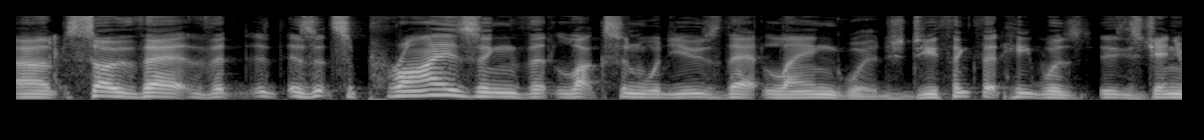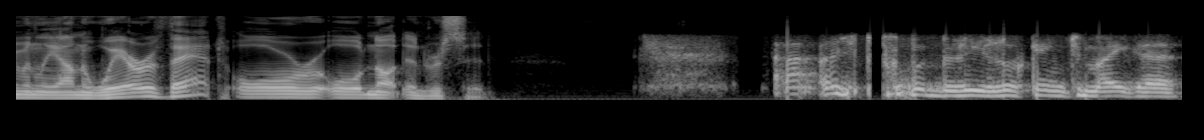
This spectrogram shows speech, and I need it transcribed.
Uh, so that, that is it surprising that Luxon would use that language? Do you think that he was is genuinely unaware of that, or or not interested? Uh, he's probably looking to make a,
